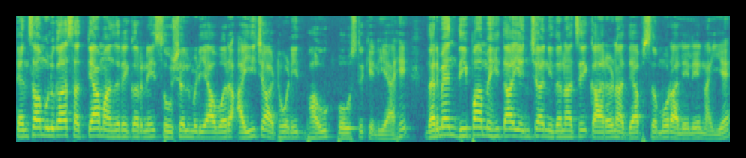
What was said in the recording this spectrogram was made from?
त्यांचा मुलगा सत्या मांजरेकरने सोशल मीडियावर आईच्या आठवणीत भाऊक पोस्ट केली आहे. दरम्यान दीपा मेहता यांच्या निधनाचे कारण अद्याप समोर आलेले नाहीये.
